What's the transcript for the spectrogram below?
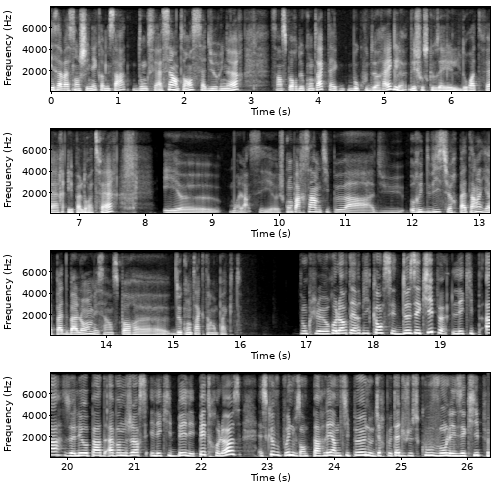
Et ça va s'enchaîner comme ça. Donc c'est assez intense, ça dure une heure. C'est un sport de contact avec beaucoup de règles, des choses que vous avez le droit de faire et pas le droit de faire. Et euh, voilà, c'est, euh, je compare ça un petit peu à du rugby sur patin. Il n'y a pas de ballon, mais c'est un sport euh, de contact à impact. Donc le roller derby camp, c'est deux équipes, l'équipe A, The Leopard Avengers, et l'équipe B, les Petrollers. Est-ce que vous pouvez nous en parler un petit peu, nous dire peut-être jusqu'où vont les équipes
